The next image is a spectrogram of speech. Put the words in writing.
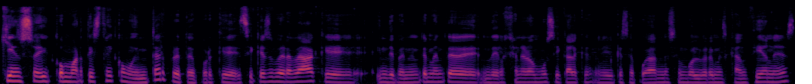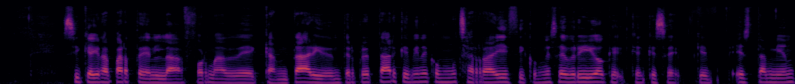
quién soy como artista y como intérprete, porque sí que es verdad que independientemente del género musical en el que se puedan desenvolver mis canciones, sí que hay una parte en la forma de cantar y de interpretar que viene con mucha raíz y con ese brío que, que es también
